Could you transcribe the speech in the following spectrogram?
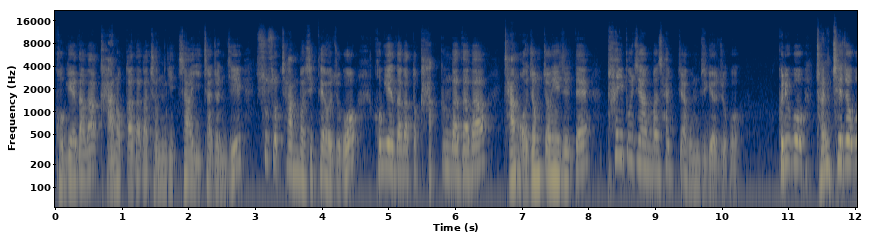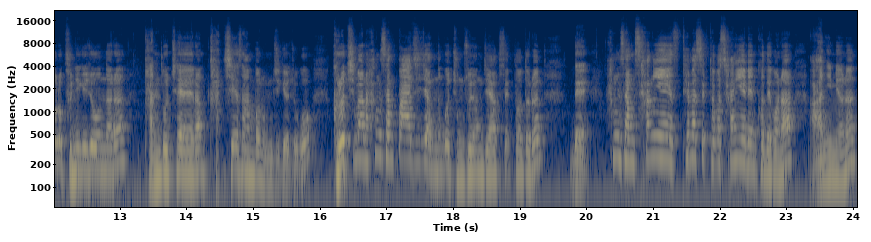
거기에다가 간혹 가다가 전기차, 2차 전지, 수소차 한 번씩 태워주고 거기에다가 또 가끔 가다가 장 어정쩡해질 때 5G 한 번 살짝 움직여주고. 그리고 전체적으로 분위기 좋은 날은 반도체랑 같이 해서 한번 움직여주고. 그렇지만 항상 빠지지 않는 거 중소형 제약 섹터들은 네 항상 상위에 테마 섹터가 상위에 랭커되거나 아니면은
